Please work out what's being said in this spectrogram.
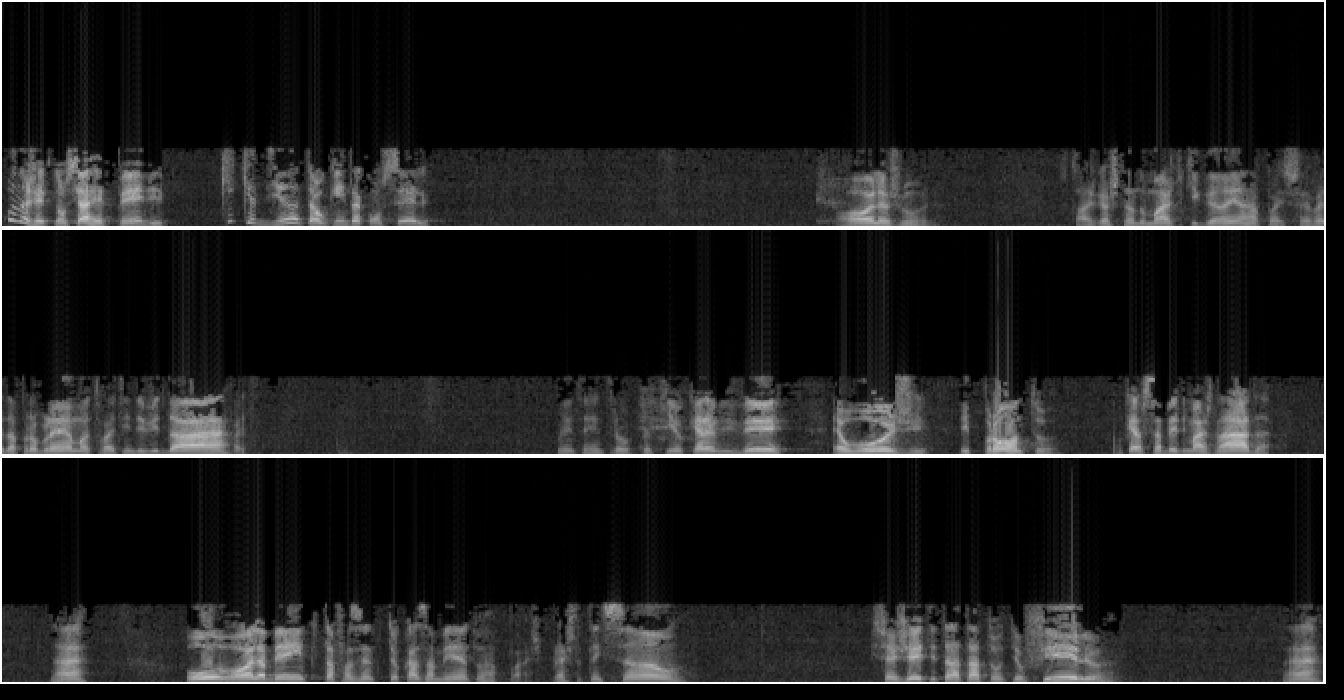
Quando a gente não se arrepende, o que, que adianta alguém dar conselho? Olha, Júnior, estás gastando mais do que ganha, rapaz. Isso aí vai dar problema, tu vai te endividar. Vai... Entrou por aqui, eu quero é viver. É o hoje e pronto. Não quero saber de mais nada. Né? Ou olha bem o que está fazendo com o teu casamento, rapaz. Presta atenção. Isso é jeito de tratar o teu filho. Né?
